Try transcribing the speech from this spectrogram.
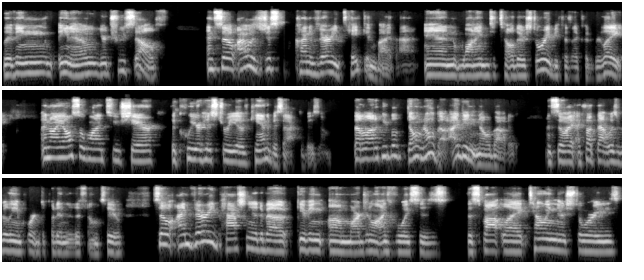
living, you know, your true self. And so I was just kind of very taken by that and wanting to tell their story because I could relate. And I also wanted to share the queer history of cannabis activism that a lot of people don't know about. I didn't know about it. And so I, I thought that was really important to put into the film too. So I'm very passionate about giving um, marginalized voices the spotlight, telling their stories,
